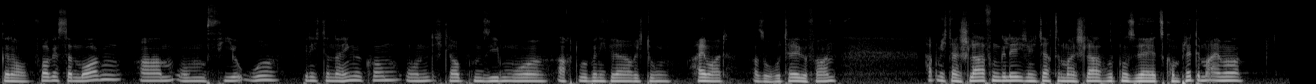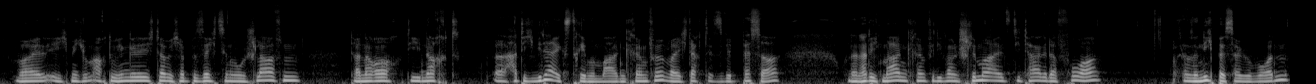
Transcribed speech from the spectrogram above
Genau, vorgestern Morgen ähm, um 4 Uhr bin ich dann da hingekommen und ich glaube um 7 Uhr, 8 Uhr bin ich wieder Richtung Heimat, also Hotel gefahren. Hab mich dann schlafen gelegt und ich dachte, mein Schlafrhythmus wäre jetzt komplett im Eimer, weil ich mich um 8 Uhr hingelegt habe. Ich habe bis 16 Uhr geschlafen. Danach auch die Nacht äh, hatte ich wieder extreme Magenkrämpfe, weil ich dachte, es wird besser. Und dann hatte ich Magenkrämpfe, die waren schlimmer als die Tage davor. Ist also nicht besser geworden.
